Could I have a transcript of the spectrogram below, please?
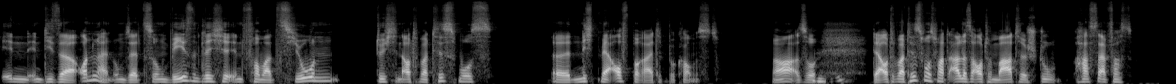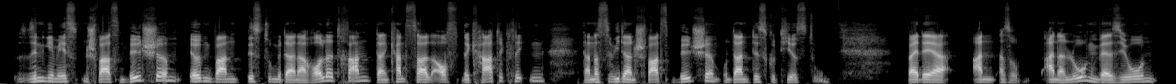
in, in dieser Online-Umsetzung wesentliche Informationen durch den Automatismus äh, nicht mehr aufbereitet bekommst. Ja, also mhm. der Automatismus macht alles automatisch. Du hast einfach sinngemäß einen schwarzen Bildschirm. Irgendwann bist du mit deiner Rolle dran, dann kannst du halt auf eine Karte klicken, dann hast du wieder einen schwarzen Bildschirm und dann diskutierst du. Bei der an, also analogen Version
